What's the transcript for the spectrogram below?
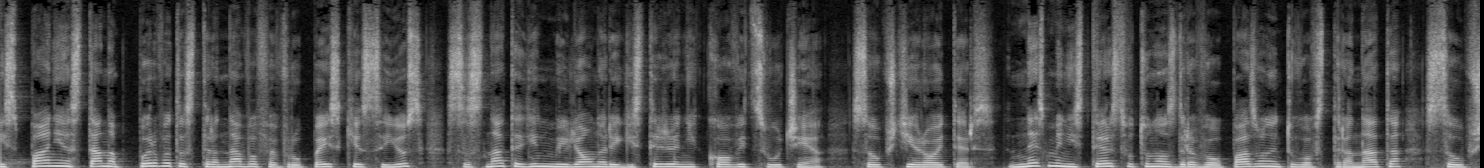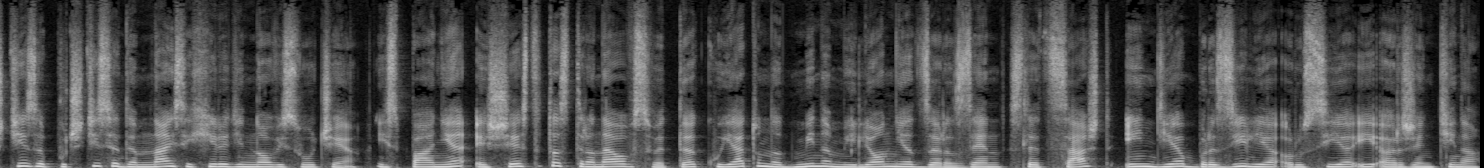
Испания стана първата страна в Европейския съюз с над 1 милион регистрирани COVID случая, съобщи Reuters. Днес Министерството на здравеопазването в страната съобщи за почти 17 000 нови случая. Испания е шестата страна в света, която надмина милионният заразен след САЩ, Индия, Бразилия, Русия и Аржентина.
